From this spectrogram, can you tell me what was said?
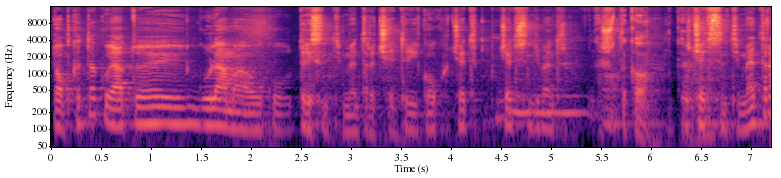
топката, която е голяма около 3 см, 4, колко? 4, 4 см. Нещо такова. Около 4 см,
